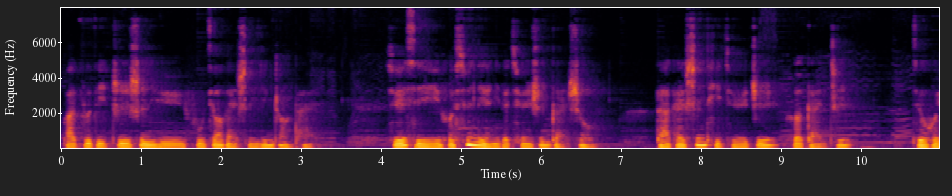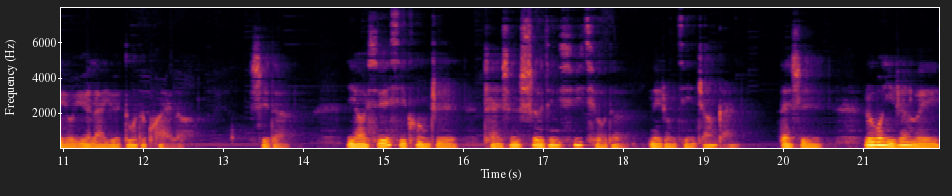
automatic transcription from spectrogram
把自己置身于副交感神经状态，学习和训练你的全身感受，打开身体觉知和感知，就会有越来越多的快乐。是的，你要学习控制产生射精需求的那种紧张感。但是，如果你认为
